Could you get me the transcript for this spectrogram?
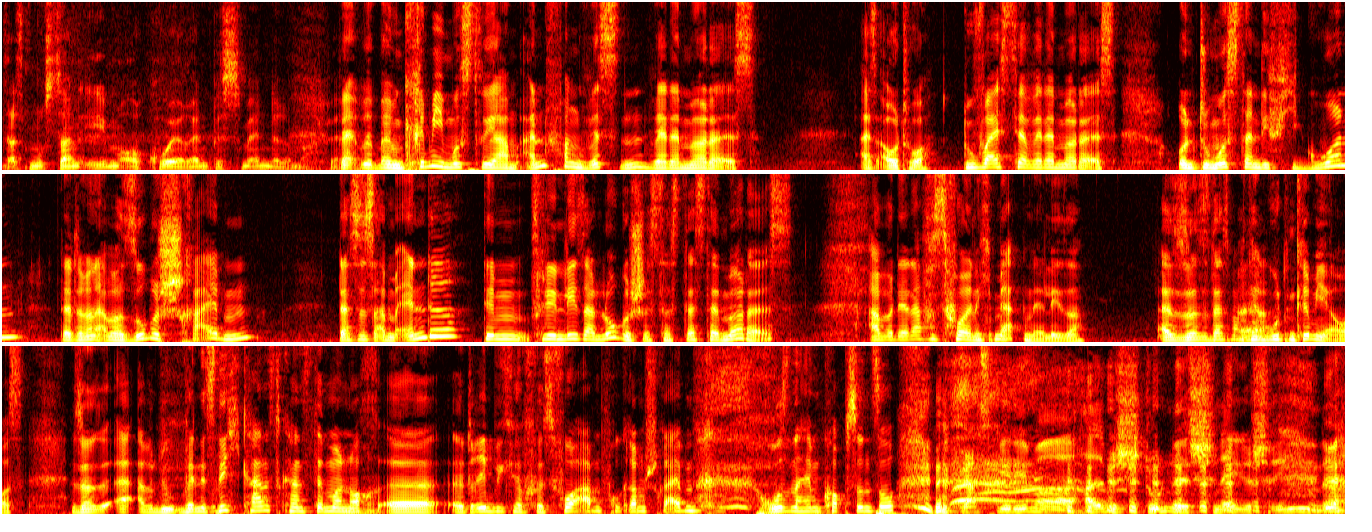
das muss dann eben auch kohärent bis zum Ende gemacht werden. Bei, beim Krimi musst du ja am Anfang wissen, wer der Mörder ist. Als Autor. Du weißt ja, wer der Mörder ist. Und du musst dann die Figuren da drin aber so beschreiben, dass es am Ende dem, für den Leser logisch ist, dass das der Mörder ist. Aber der darf es vorher nicht merken, der Leser. Also das, das macht ja. einen guten Krimi aus. Also, äh, aber du, wenn du es nicht kannst, kannst du immer noch äh, Drehbücher fürs Vorabendprogramm schreiben. Rosenheim Cops und so. Das geht immer. Halbe Stunde ist schnell geschrieben. Ja.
